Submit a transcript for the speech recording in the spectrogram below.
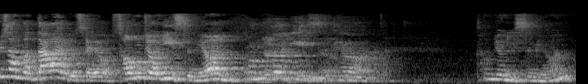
그래서 한번 따라해 보세요. 성전이 있으면 성전이 있으면 성전이 있으면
